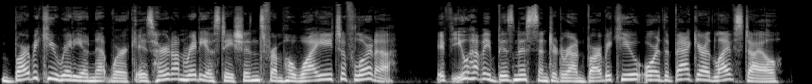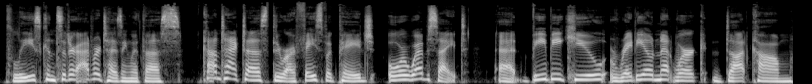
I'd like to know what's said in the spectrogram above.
Barbecue Radio Network is heard on radio stations from Hawaii to Florida. If you have a business centered around barbecue or the backyard lifestyle, please consider advertising with us. Contact us through our Facebook page or website at bbqradionetwork.com.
